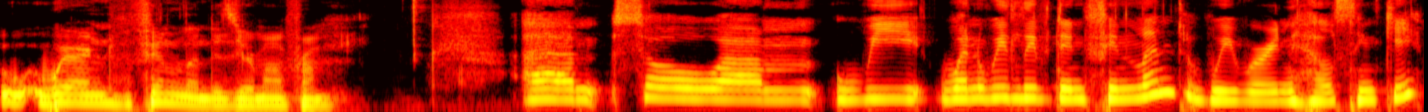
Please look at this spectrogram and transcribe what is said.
where in Finland is your mom from? Um, so um, we, when we lived in Finland, we were in Helsinki,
